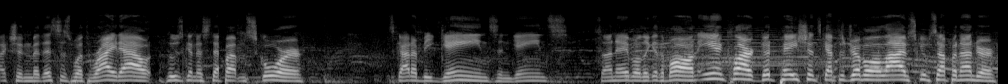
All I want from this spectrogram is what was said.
But this is with right out. Who's going to step up and score? It's got to be Gaines, and Gaines is unable to get the ball. And Ian Clark, good patience, kept the dribble alive, scoops up and under.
